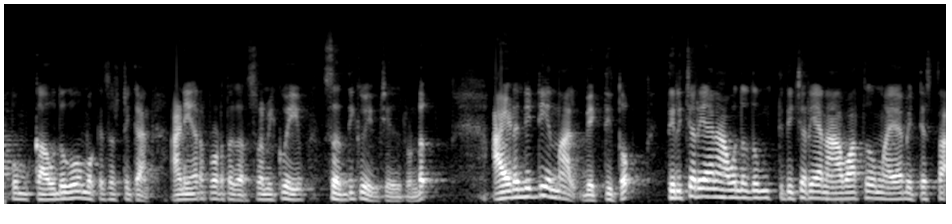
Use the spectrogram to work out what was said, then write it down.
അങ്കലാപ്പും കൗതുകവും ഒക്കെ സൃഷ്ടിക്കാൻ അണിയറ പ്രവർത്തകർ ശ്രമിക്കുകയും ശ്രദ്ധിക്കുകയും ചെയ്തിട്ടുണ്ട്. ഐഡന്റിറ്റി എന്നാൽ വ്യക്തിത്വം. തിരിച്ചറിയാനാവുന്നതും തിരിച്ചറിയാനാവാത്തതുമായ വ്യത്യസ്ത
